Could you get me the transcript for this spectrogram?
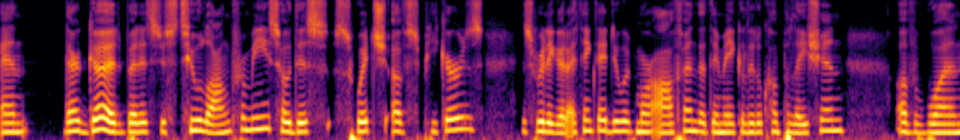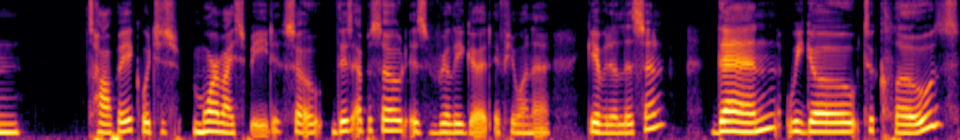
and they're good but it's just too long for me. So this switch of speakers is really good. I think they do it more often that they make a little compilation of one topic, which is more my speed. So this episode is really good if you want to give it a listen. Then we go to clothes,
